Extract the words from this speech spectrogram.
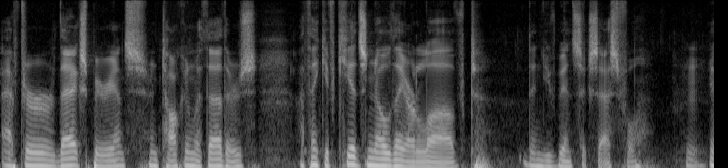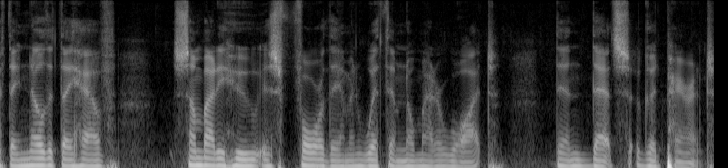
after that experience and talking with others, I think if kids know they are loved, then you've been successful. Hmm. If they know that they have somebody who is for them and with them no matter what, then that's a good parent.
